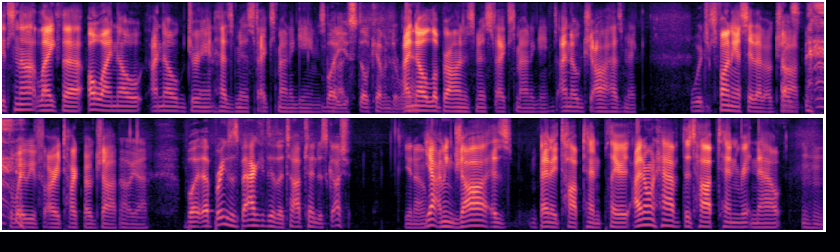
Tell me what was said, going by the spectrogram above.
It's not like the oh I know I know Durant has missed X amount of games, but but, you still Kevin Durant. I know LeBron has missed X amount of games. I know Ja has missed. which It's funny I say that about Ja, was- the way we've already talked about Ja. Oh yeah, but that brings us back into the top ten discussion. You know. Yeah, I mean Ja has been a top ten player. I don't have the top ten written out Mm-hmm.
